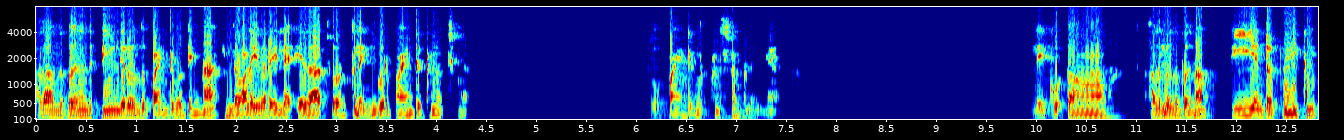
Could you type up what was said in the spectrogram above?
அதாவது வந்து பார்த்தீங்கன்னா இந்த பிங்கிற வந்து பாயிண்ட் பார்த்தீங்கன்னா இந்த வளைவரையில ஏதாச்சும் ஒரு இடத்துல இங்க ஒரு பாயிண்ட் இருக்குன்னு வச்சுங்க. ஸோ பாயிண்ட் கன்சிடர் பண்ணுங்க. நிலைக்கோ அதுல வந்து பார்த்தீங்கன்னா பி என்ற புள்ளிக்கும்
